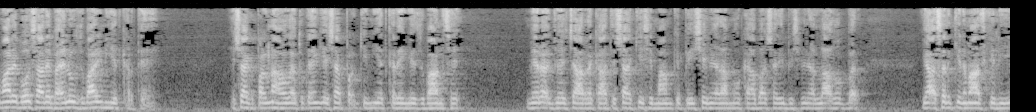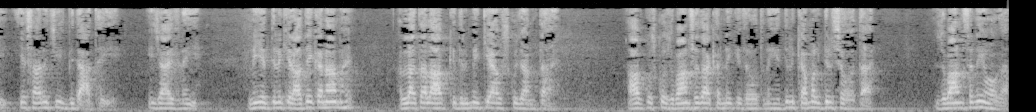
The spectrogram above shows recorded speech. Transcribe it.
ہمارے بہت سارے بھائی لوگ زبانی نیت کرتے ہیں۔ عشاء کے پڑھنا ہوگا تو کہیں گے عشاء کی نیت کریں گے زبان سے۔ میرا جو ہے چار رکعت عشاء کی امام کے پیچھے میرا منہ کعبہ شریف، بسم اللہ اکبر، یا اصل کی نماز کے لیے، یہ ساری چیز بدعت ہے، یہ جائز نہیں ہے۔ نیت دل کے ارادے کا نام ہے۔ اللہ تعالیٰ آپ کے دل میں کیا اس کو جانتا ہے۔ آپ کو اس کو زبان سے ادا کرنے کی ضرورت نہیں ہے۔ دل کا عمل دل سے ہوتا ہے۔ زبان سے نہیں ہوگا۔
